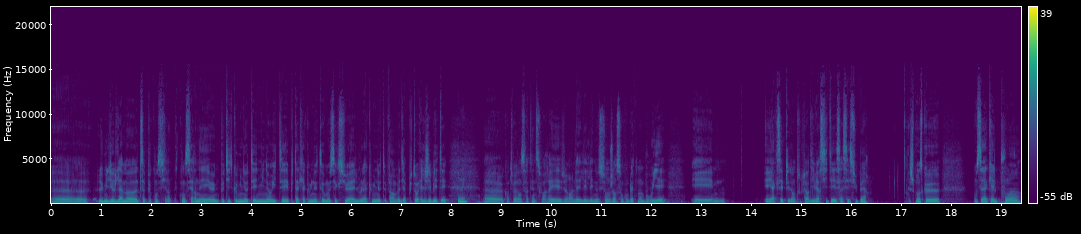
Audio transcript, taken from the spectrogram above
euh, le milieu de la mode. Ça peut concer- concerner une petite communauté, une minorité, peut-être la communauté homosexuelle ou la communauté, enfin, on va dire plutôt LGBT. Oui. Euh, quand tu vas dans certaines soirées, genre, les, notions de genre sont complètement brouillées et, et acceptées dans toute leur diversité. Et ça, c'est super. Je pense que on sait à quel point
